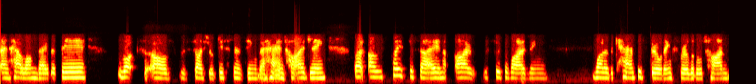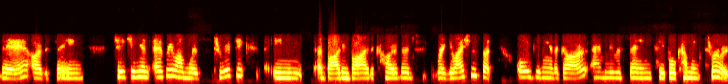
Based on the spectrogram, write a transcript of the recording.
and how long they were there. Lots of the social distancing, the hand hygiene. But I was pleased to say, and I was supervising one of the campus buildings for a little time there, overseeing teaching, and everyone was terrific in abiding by the COVID regulations, but all giving it a go, and we were seeing people coming through.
